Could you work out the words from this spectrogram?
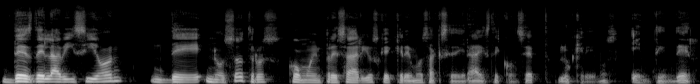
desde la visión de nosotros como empresarios que queremos acceder a este concepto, lo queremos entender,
